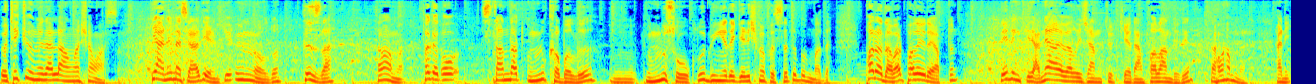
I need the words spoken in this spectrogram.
öteki ünlülerle anlaşamazsın. Yani mesela diyelim ki ünlü oldun hızla tamam mı? Fakat o standart ünlü kabalığı, ünlü soğukluğu bünyede gelişme fırsatı bulmadı. Para da var, parayı da yaptın. Dedin ki ya ne ev alacağım Türkiye'den falan dedin. Tamam mı? Hani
